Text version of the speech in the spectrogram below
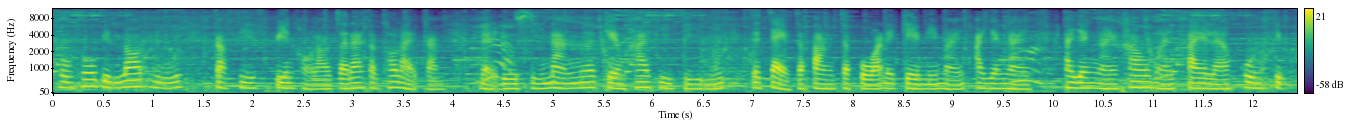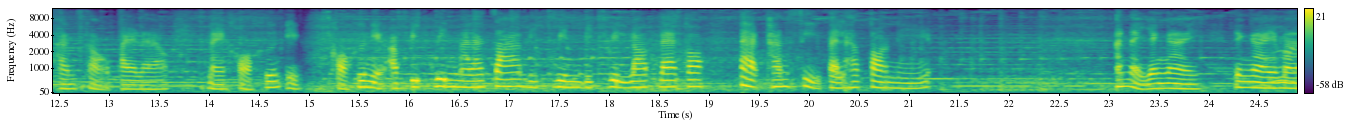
total win รอบนี้ กับ free spin ของเราจะได้สักเท่าไหร่กันไหนดูสีนางเงือกเกมค่ายซีซีนี้ จะแจกจะปังจะปัวในเกมนี้ไหมอะยังไงอะยังไงเข้าไหมไปแล้วคูณสิบพันสองไปแล้วไหนขอขึ้นอีก ขอขึ้นอีกอัพ big win มาแล้วจ้า big win big win รอบแรกก็แปดพันสี่ไปแล้วตอนนี้ อันไหนยังไง ยังไงมา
